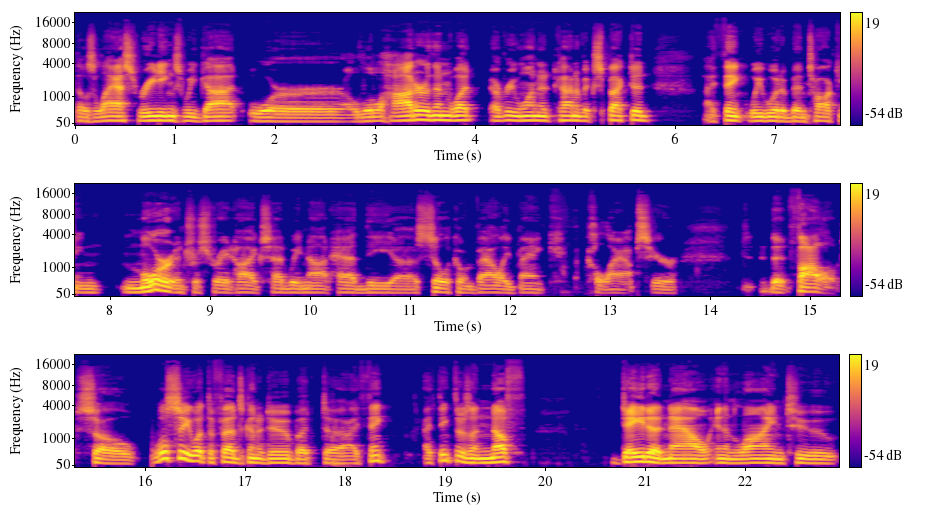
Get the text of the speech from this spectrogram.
those last readings we got were a little hotter than what everyone had kind of expected. I think we would have been talking more interest rate hikes had we not had the uh, Silicon Valley Bank collapse here that followed. So we'll see what the Fed's going to do, but uh, I think I think there's enough data now in line to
